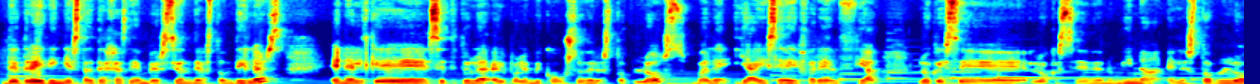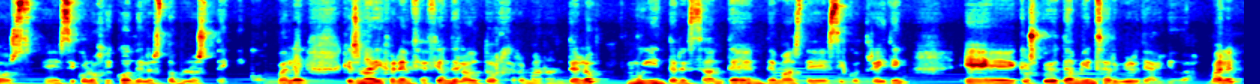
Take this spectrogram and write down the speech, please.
de trading y estrategias de inversión de Aston Dealers, en el que se titula El polémico uso del stop loss, ¿vale? Y ahí se diferencia lo que se, lo que se denomina el stop loss eh, psicológico del stop loss técnico, ¿vale? Que es una diferenciación del autor Germán Antelo, muy interesante en temas de psicotrading, eh, que os puede también servir de ayuda, ¿vale?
